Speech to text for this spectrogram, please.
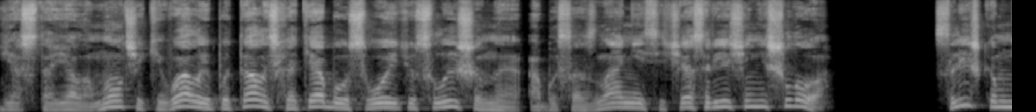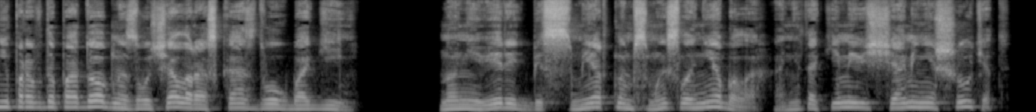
Я стояла молча, кивала и пыталась хотя бы усвоить услышанное, об осознании сейчас речи не шло. Слишком неправдоподобно звучал рассказ двух богинь. Но не верить бессмертным смысла не было, они такими вещами не шутят.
